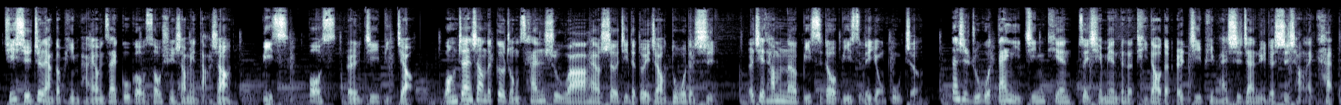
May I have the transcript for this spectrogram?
其实这两个品牌哦，你在 Google 搜寻上面打上 Beats BOSS 耳机比较，网站上的各种参数啊，还有设计的对照多的是。而且他们呢，彼此都有彼此的拥护者。但是如果单以今天最前面那个提到的耳机品牌市占率的市场来看，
